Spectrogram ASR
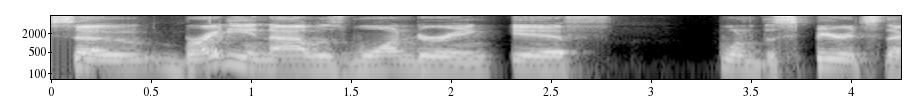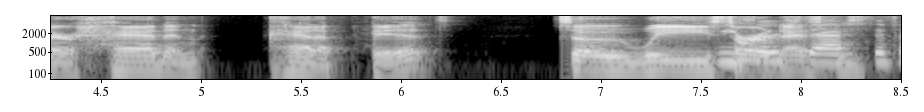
So Brady and I was wondering if one of the spirits there had an had a pet. So we We started first asking. asked if,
